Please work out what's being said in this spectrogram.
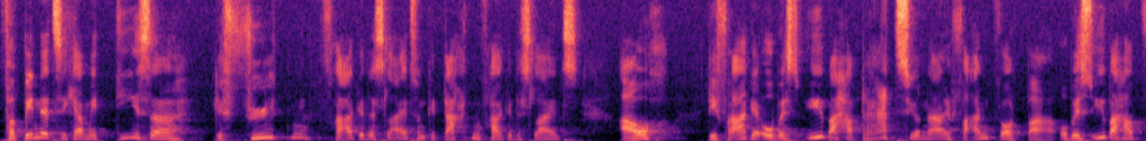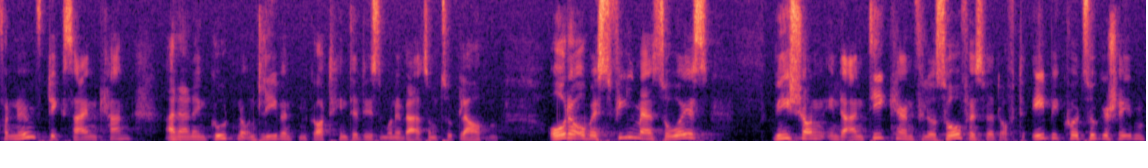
verbindet sich ja mit dieser gefühlten Frage des Leids und gedachten Frage des Leids auch die Frage, ob es überhaupt rational verantwortbar, ob es überhaupt vernünftig sein kann, an einen guten und liebenden Gott hinter diesem Universum zu glauben. Oder ob es vielmehr so ist, wie schon in der Antike ein Philosoph, es wird oft Epikur zugeschrieben,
